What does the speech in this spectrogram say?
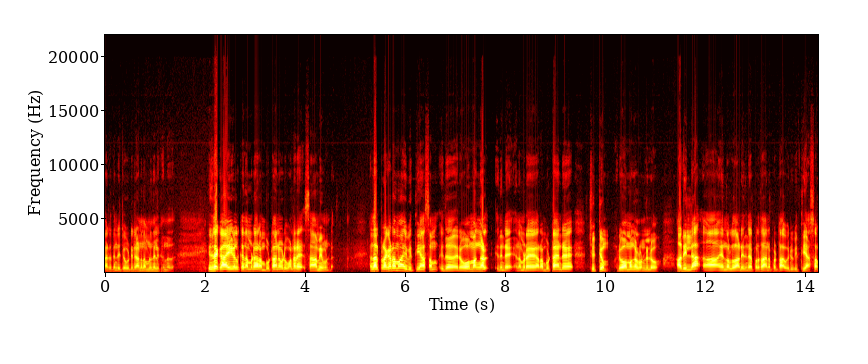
മരത്തിന്റെ ചുവട്ടിലാണ് നമ്മൾ നിൽക്കുന്നത്. ഇതിന്റെ കായ്കൾക്ക് നമ്മുടെ റംബൂട്ടാനോട് വളരെ സാമ്യമുണ്ട്. എന്നാൽ പ്രകടമായ വ്യത്യാസം ഇത് രോമങ്ങൾ ഇതിന്റെ നമ്മുടെ റംബുട്ടാന്റെ ചുറ്റും രോമങ്ങളുണ്ടല്ലോ അതില്ല എന്നുള്ളതാണ് ഇതിന്റെ പ്രധാനപ്പെട്ട ഒരു വ്യത്യാസം.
